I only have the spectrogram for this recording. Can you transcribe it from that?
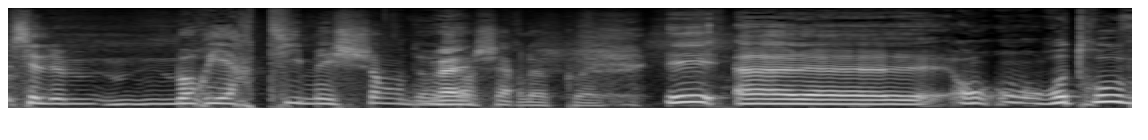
c'est le Moriarty méchant de ouais. Sherlock. Ouais. Et on, on, retrouve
